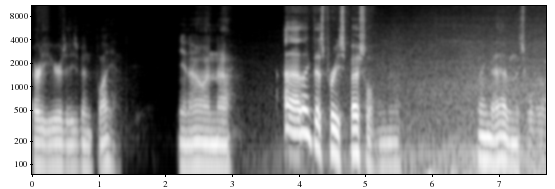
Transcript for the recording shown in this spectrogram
thirty years that he's been playing. You know, and uh, I think that's pretty special. You know, thing to have in this world.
